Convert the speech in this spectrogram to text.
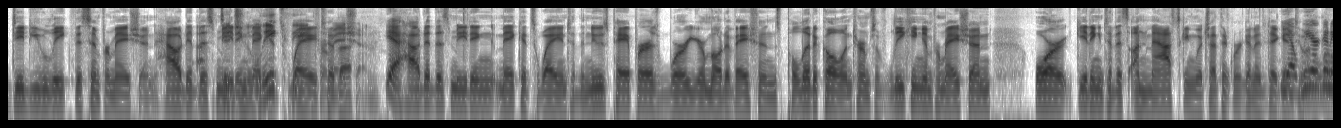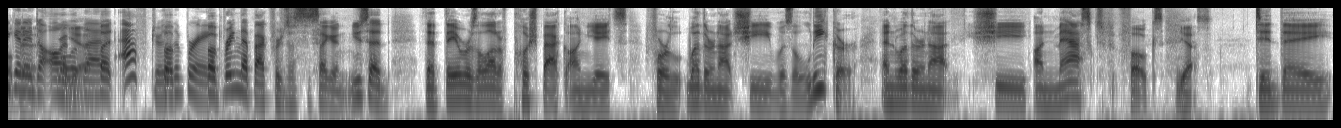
did you leak this information? How did this Uh, meeting you make its way to the. Yeah, how did this meeting make its way into the newspapers? Were your motivations political in terms of leaking information? Or getting into this unmasking, which I think we're going to dig Yeah, into. Yeah, we are going to get bit. into all Yeah. of that But- after but, the break. But bring that back for just a second. You said that there was a lot of pushback on Yates for whether or not she was a leaker and whether or not she unmasked folks. Yes. Did they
